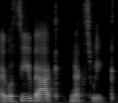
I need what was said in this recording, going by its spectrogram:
I will see you back next week.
